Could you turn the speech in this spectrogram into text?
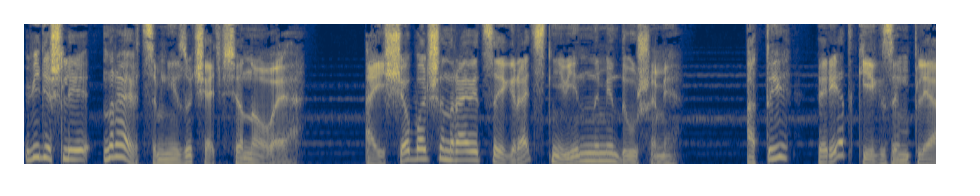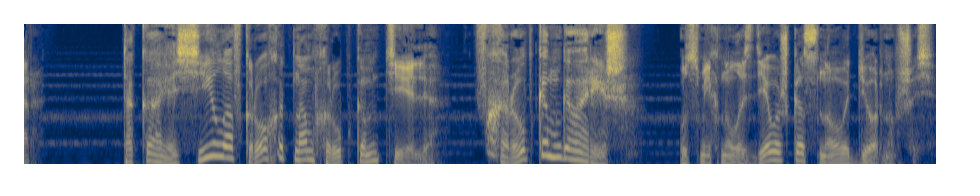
Видишь ли, нравится мне изучать все новое. А еще больше нравится играть с невинными душами. А ты — редкий экземпляр. Такая сила в крохотном хрупком теле. «В хрупком, говоришь?» — усмехнулась девушка, снова дернувшись.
